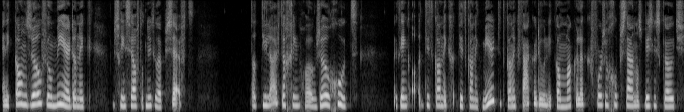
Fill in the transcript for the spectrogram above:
En ik kan zoveel meer dan ik misschien zelf tot nu toe heb beseft. Dat die live dag ging gewoon zo goed. Ik denk, oh, dit, kan ik, dit kan ik meer, dit kan ik vaker doen. Ik kan makkelijk voor zo'n groep staan als business coach.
